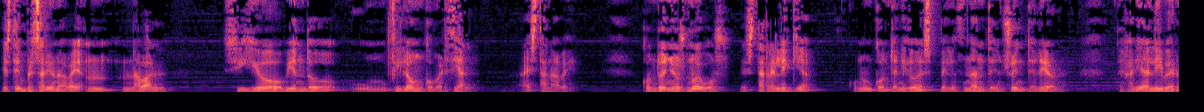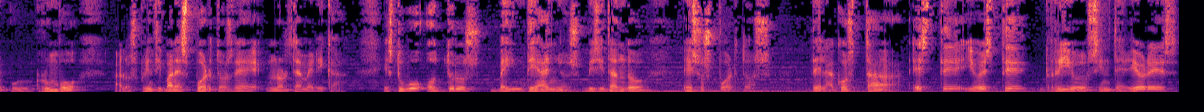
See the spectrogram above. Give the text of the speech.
Este empresario naval siguió viendo un filón comercial a esta nave. Con dueños nuevos, esta reliquia, con un contenido espeluznante en su interior, dejaría Liverpool rumbo a los principales puertos de Norteamérica. Estuvo otros 20 años visitando esos puertos, de la costa este y oeste, ríos interiores,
